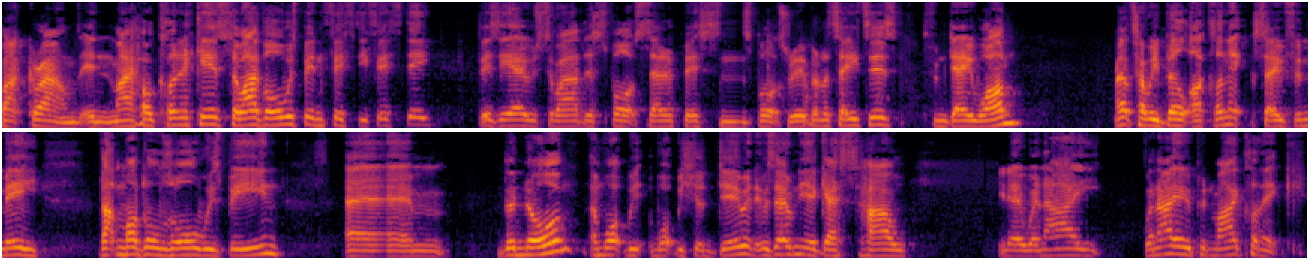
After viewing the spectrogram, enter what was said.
background in my whole clinic is. So I've always been 50 50 physios to either sports therapists and sports rehabilitators from day one. That's how we built our clinic. So for me, that model's always been um, the norm and what we what we should do. And it was only, a guess, how you know when I when I opened my clinic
